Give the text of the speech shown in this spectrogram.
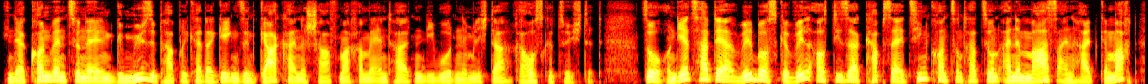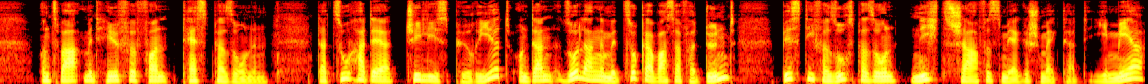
In der konventionellen Gemüsepaprika dagegen sind gar keine Scharfmacher mehr enthalten, die wurden nämlich da rausgezüchtet. So, und jetzt hat der Wilbur Scoville aus dieser Capsaicin-Konzentration eine Maßeinheit gemacht und zwar mit Hilfe von Testpersonen. Dazu hat er Chilis püriert und dann so lange mit Zuckerwasser verdünnt, bis die Versuchsperson nichts Scharfes mehr geschmeckt hat. Je mehr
